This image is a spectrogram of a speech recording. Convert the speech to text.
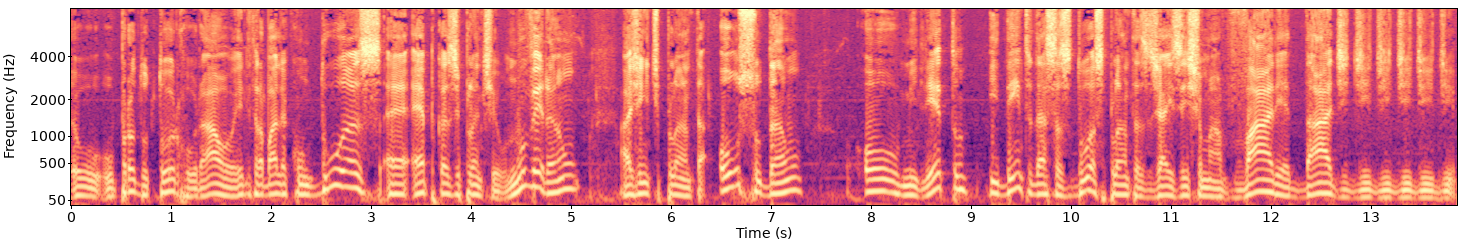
o, o produtor rural ele trabalha com duas é, épocas de plantio. No verão, a gente planta ou sudão ou milheto, e dentro dessas duas plantas já existe uma variedade de, de, de, de, de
